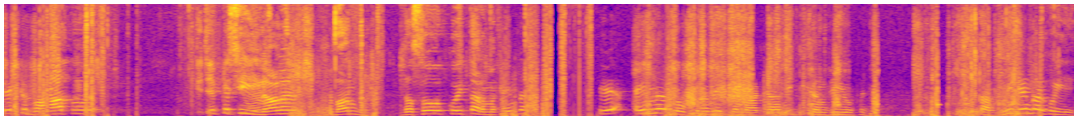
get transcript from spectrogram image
ਇੱਕ ਬਾਪ, ਇੱਕ ਧੀ ਨਾਲ ਸੰਬੰਧ। ਦੱਸੋ, ਕੋਈ ਧਰਮ ਕਹਿੰਦਾ ਇਹ ਇਹਨਾਂ ਲੋਕਾਂ ਦੇ ਦਿਮਾਗਾਂ ਦੀ ਗੰਦੀ ਉਪਜ ਧਰਮ ਨਹੀਂ ਕਹਿੰਦਾ ਕੋਈ ਇਹ।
